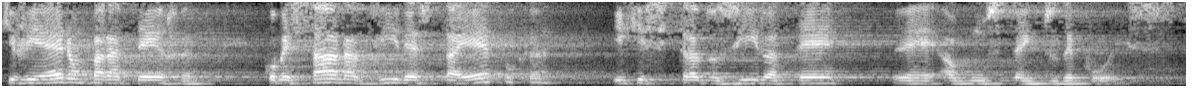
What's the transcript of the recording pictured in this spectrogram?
que vieram para a Terra, começaram a vir esta época e que se traduziram até é, alguns tempos depois.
